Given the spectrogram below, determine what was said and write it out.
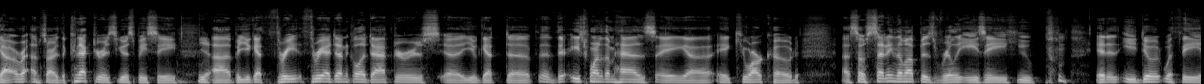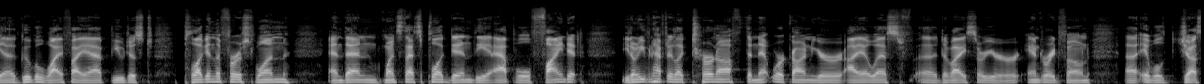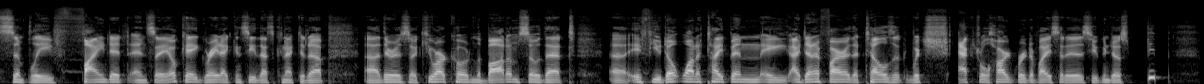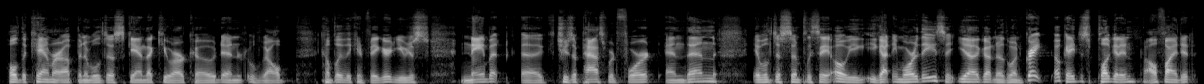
yeah, I'm sorry. The connector is USB C. Yeah. Uh, but you get three three identical adapters. Uh, you get uh, each one of them has a uh, a QR code. Uh, so setting them up is really easy. You it you do it with the uh, Google Wi-Fi app. You just plug in the first one, and then once that's plugged in, the app will find it you don't even have to like turn off the network on your iOS uh, device or your Android phone. Uh, it will just simply find it and say, okay, great, I can see that's connected up. Uh, there is a QR code in the bottom so that uh, if you don't want to type in a identifier that tells it which actual hardware device it is, you can just beep hold the camera up and it will just scan that QR code and we're all completely configured. You just name it, uh, choose a password for it, and then it will just simply say, Oh, you, you, got any more of these? Yeah, I got another one. Great. Okay, just plug it in. I'll find it.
